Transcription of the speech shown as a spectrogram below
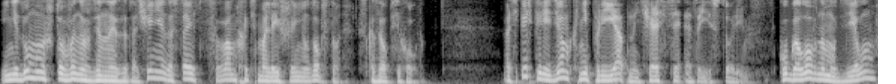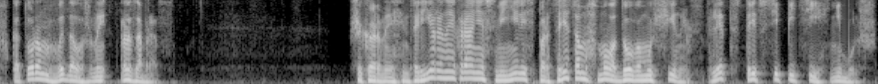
и не думаю, что вынужденное заточение доставит вам хоть малейшее неудобство», — сказал психолог. А теперь перейдем к неприятной части этой истории, к уголовному делу, в котором вы должны разобраться. Шикарные интерьеры на экране сменились портретом молодого мужчины, лет 35, не больше.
